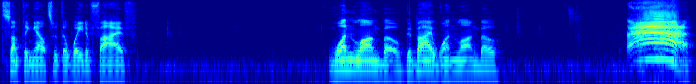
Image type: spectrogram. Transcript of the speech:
Something else with a weight of 5. One longbow. Goodbye, one longbow. Ah!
